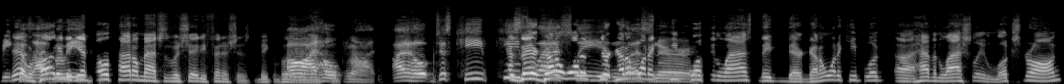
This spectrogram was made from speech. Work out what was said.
because Yeah, we're probably going to get both title matches with shady finishes. To be completely Oh, I honest hope not. I hope just keep keep. they're gonna want to they're gonna want to keep looking last they they're gonna want to keep look uh having Lashley look strong.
